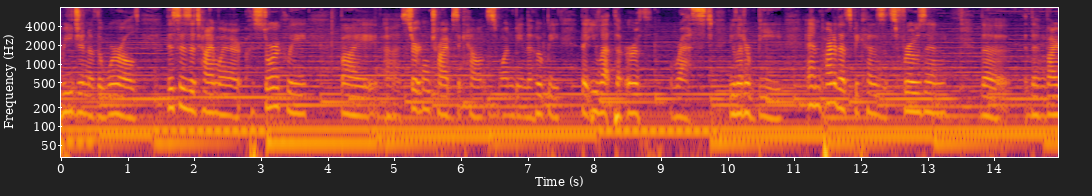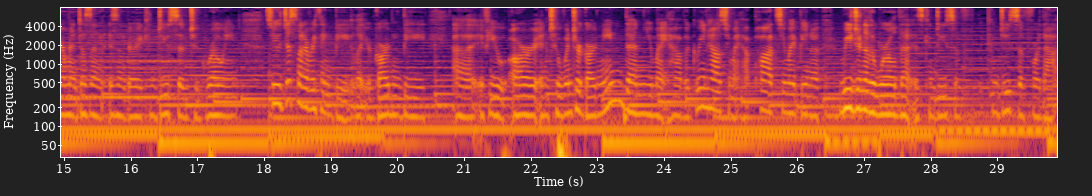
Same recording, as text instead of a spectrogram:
region of the world, this is a time where historically, by uh, certain tribes' accounts, one being the Hopi, that you let the earth rest, you let her be and part of that's because it's frozen. the The environment doesn't isn't very conducive to growing, so you just let everything be. Let your garden be. Uh, if you are into winter gardening, then you might have a greenhouse, you might have pots, you might be in a region of the world that is conducive conducive for that.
